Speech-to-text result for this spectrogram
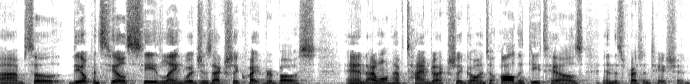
Um, so, the OpenCL C language is actually quite verbose, and I won't have time to actually go into all the details in this presentation.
